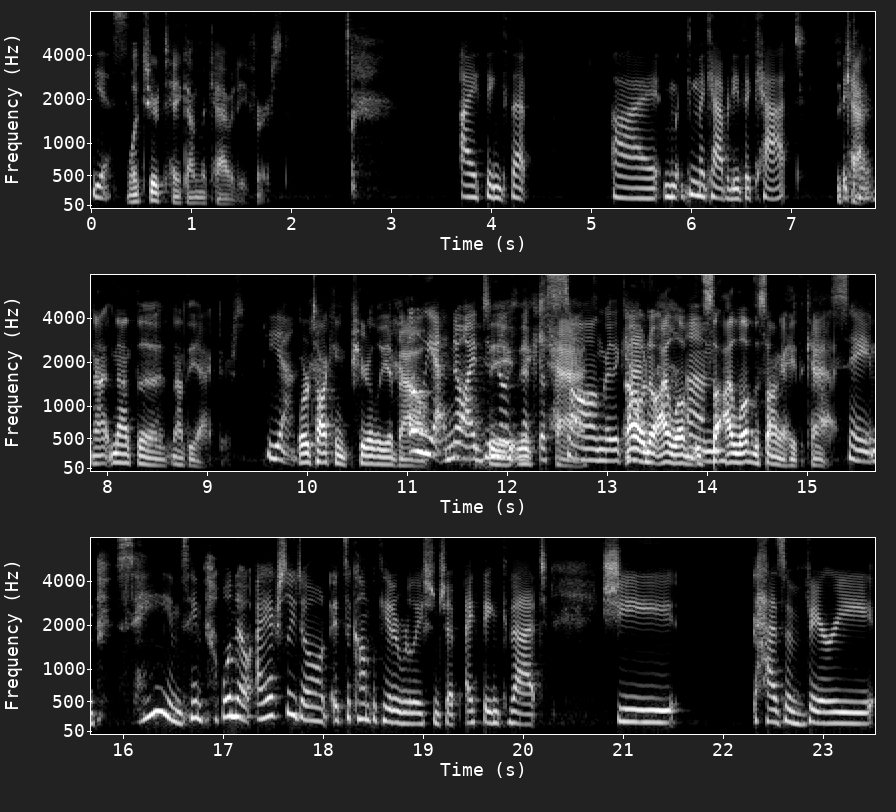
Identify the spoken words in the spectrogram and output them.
Yes. What's your take on Macavity first? I think that I Macavity the cat. The, The cat, not not the not the actors. Yeah. We're talking purely about. Oh yeah, no, I didn't know the cat. song or the cat. Oh no, I love the so- Um, I love the song. I hate the cat. Same, same, same. Well, no, I actually don't. It's a complicated relationship. I think that she has a very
